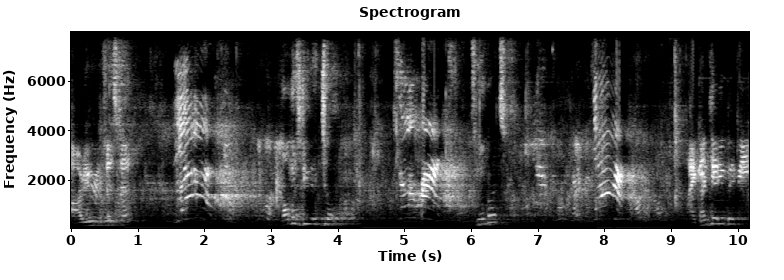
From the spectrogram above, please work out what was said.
are you interested? Yes. How much do you enjoy? So much. Yeah. I can't hear you, baby.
